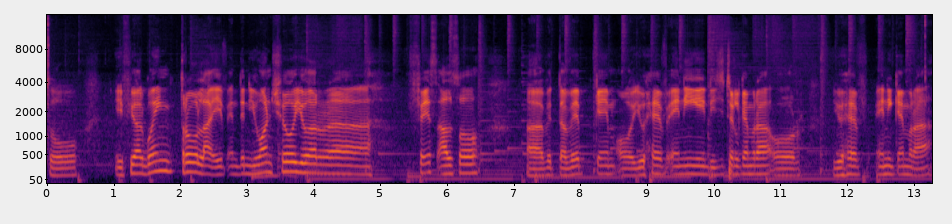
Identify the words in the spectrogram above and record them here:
so if you are going through live and then you want to show your uh, face also uh, with the webcam or you have any digital camera or you have any camera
